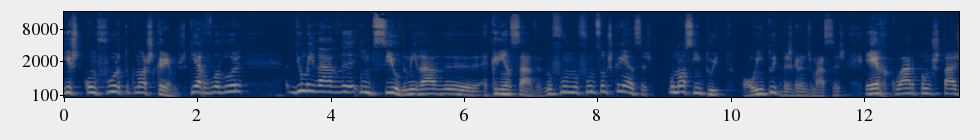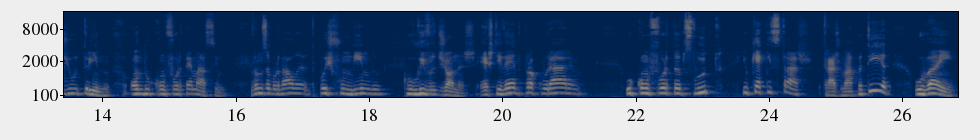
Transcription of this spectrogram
Este conforto que nós queremos, que é revelador de uma idade imbecil, de uma idade acriançada. No fundo, no fundo, somos crianças. O nosso intuito, ou o intuito das grandes massas, é recuar para um estágio uterino, onde o conforto é máximo. Vamos abordá-la depois fundindo com o livro de Jonas. Esta ideia de procurar o conforto absoluto e o que é que isso traz? Traz uma apatia. O bem,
